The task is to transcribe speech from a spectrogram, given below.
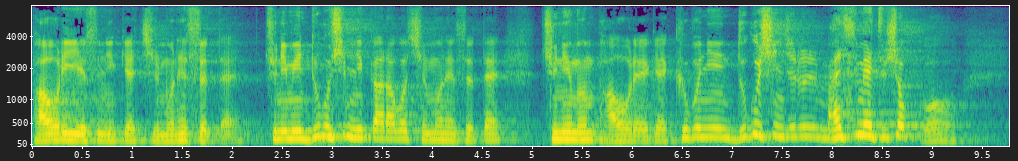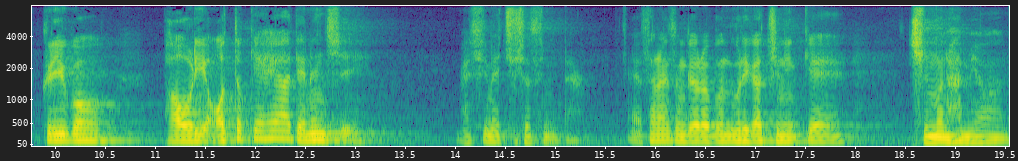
바울이 예수님께 질문했을 때, 주님이 누구십니까? 라고 질문했을 때, 주님은 바울에게 그분이 누구신지를 말씀해 주셨고, 그리고 바울이 어떻게 해야 되는지 말씀해 주셨습니다. 예, 사랑하는 성도 여러분, 우리가 주님께 질문하면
